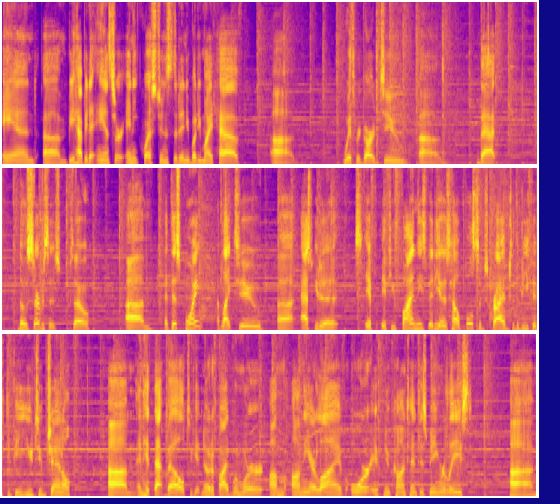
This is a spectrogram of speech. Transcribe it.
and um, be happy to answer any questions that anybody might have. Uh, with regard to uh, that those services. So um, at this point, I'd like to uh, ask you to, if if you find these videos helpful, subscribe to the B50P YouTube channel. Um, and hit that bell to get notified when we're on, on the air live or if new content is being released. Um,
